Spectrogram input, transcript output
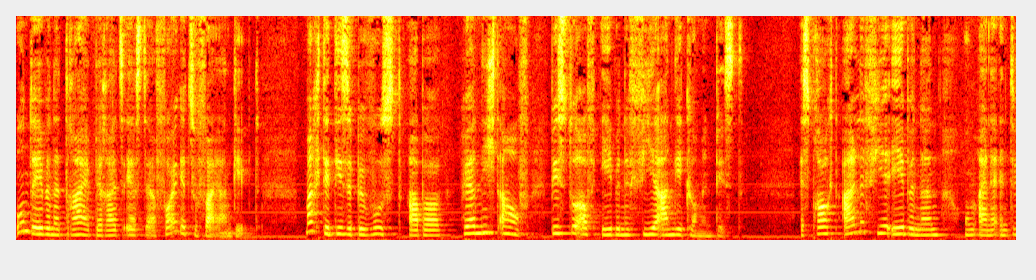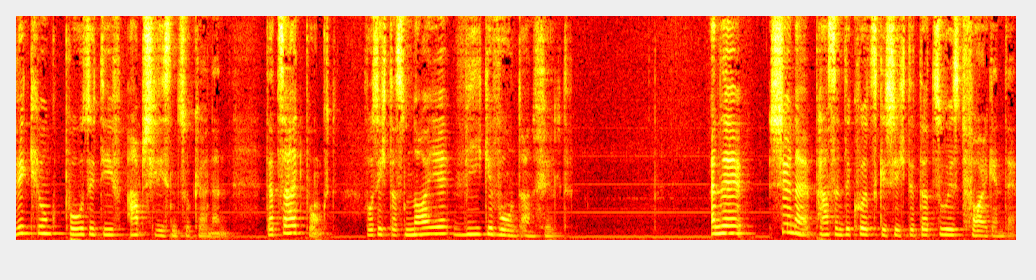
und Ebene 3 bereits erste Erfolge zu feiern gibt. Mach dir diese bewusst, aber hör nicht auf, bis du auf Ebene 4 angekommen bist. Es braucht alle vier Ebenen, um eine Entwicklung positiv abschließen zu können. Der Zeitpunkt, wo sich das Neue wie gewohnt anfühlt. Eine schöne, passende Kurzgeschichte dazu ist folgende.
